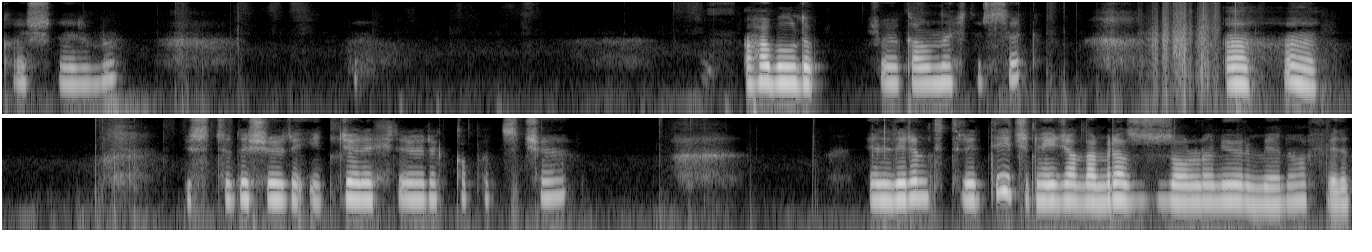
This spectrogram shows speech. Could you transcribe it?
kaşlarımı Aha buldum. Şöyle kalınlaştırsak. Aha. Üstü de şöyle inceleştirerek kapatacağım. Ellerim titrediği için heyecandan biraz zorlanıyorum yani affedin.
